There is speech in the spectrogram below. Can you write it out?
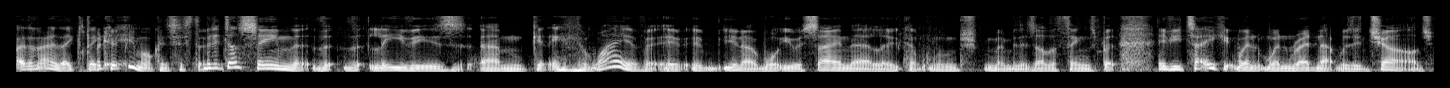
I don't know they, they But could it- be more consistent. But it does seem that, that, that Levy is um, getting in the way of it. It- it- You know what you were saying there, Luke. I'm sure Maybe there's other things, but if you take it when when Redknapp was in charge,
